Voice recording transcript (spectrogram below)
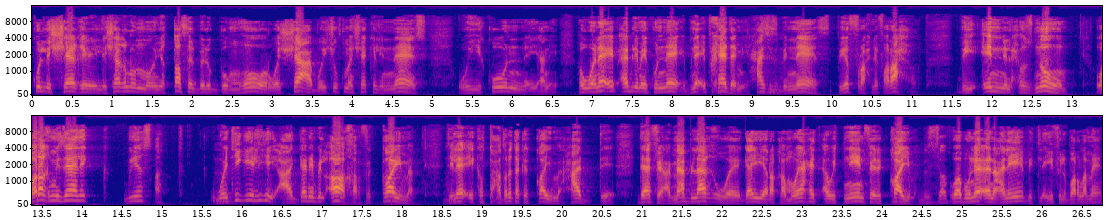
كل الشاغل اللي شغله إنه يتصل بالجمهور والشعب ويشوف مشاكل الناس ويكون يعني هو نائب قبل ما يكون نائب نائب خدمي حاسس بالناس بيفرح لفرحهم بيئن لحزنهم ورغم ذلك بيسقط. وتيجي على الجانب الآخر في القايمة؟ تلاقي كنت حضرتك القايمة حد دافع مبلغ وجاي رقم واحد أو اتنين في القايمة. بالظبط. وبناء عليه بتلاقيه في البرلمان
